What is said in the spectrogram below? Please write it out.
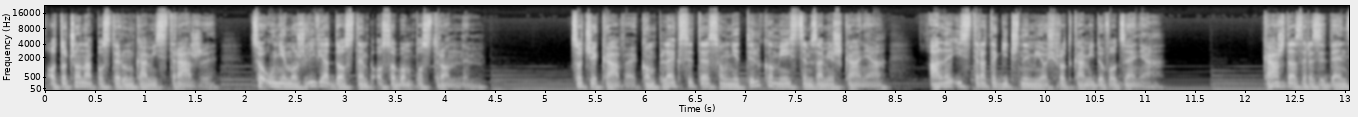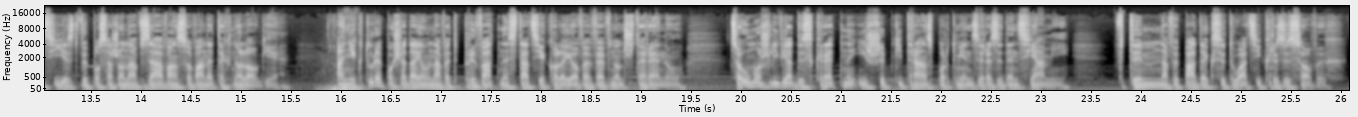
otoczona posterunkami straży, co uniemożliwia dostęp osobom postronnym. Co ciekawe, kompleksy te są nie tylko miejscem zamieszkania, ale i strategicznymi ośrodkami dowodzenia. Każda z rezydencji jest wyposażona w zaawansowane technologie, a niektóre posiadają nawet prywatne stacje kolejowe wewnątrz terenu, co umożliwia dyskretny i szybki transport między rezydencjami, w tym na wypadek sytuacji kryzysowych.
